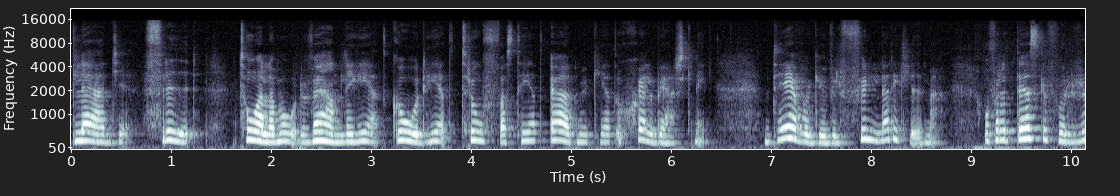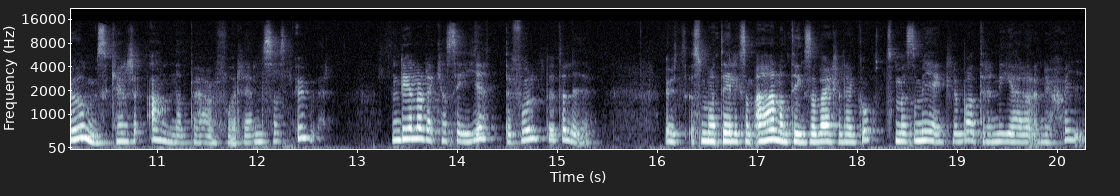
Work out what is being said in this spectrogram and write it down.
glädje, frid, tålamod, vänlighet, godhet, trofasthet, ödmjukhet och självbehärskning. Det är vad Gud vill fylla ditt liv med. Och för att det ska få rum så kanske annat behöver få rensas ur. En del av det kan se jättefullt ut av liv. Ut, som att det liksom är någonting som verkligen är gott men som egentligen bara dränerar energi.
